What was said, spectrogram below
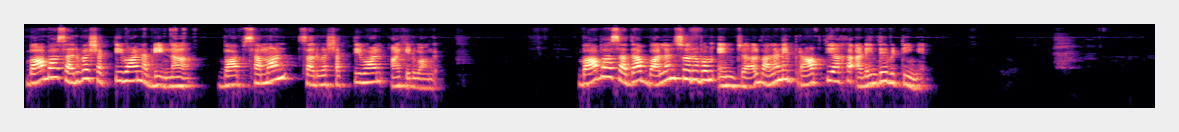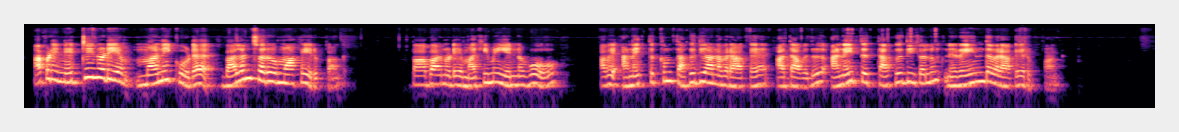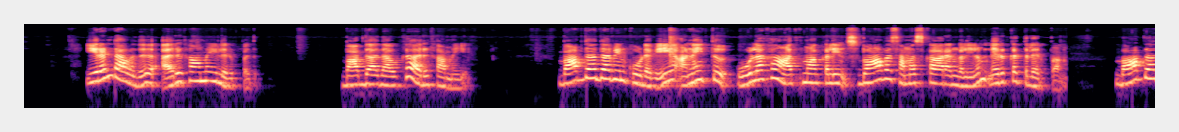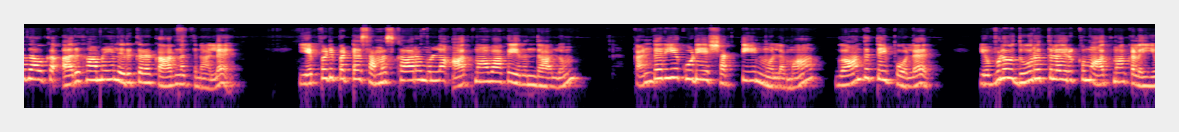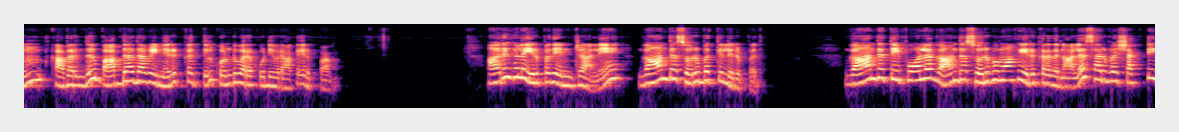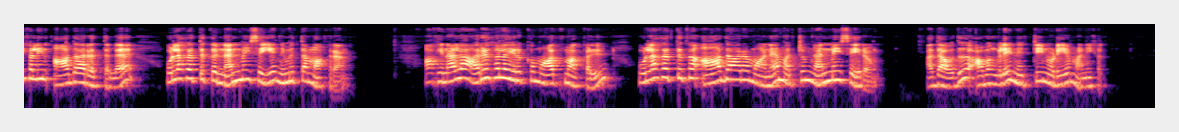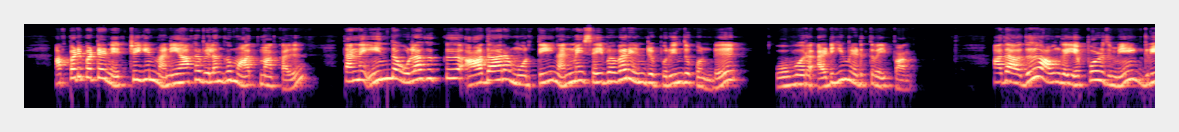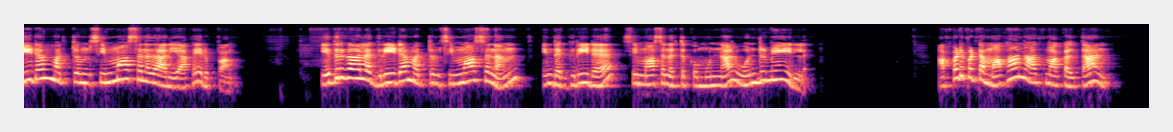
பாபா சர்வ சக்திவான் அப்படின்னா பாப் சமான் சர்வ சக்திவான் ஆகிடுவாங்க. பாபா சதா பலன் சொரூபம் என்றால் பலனை பிராப்தியாக அடைந்தே விட்டீங்க. அப்படி நெற்றினுடைய மணி கூட பலன் சொரூபமாக இருப்பாங்க. பாபானுடைய மகிமை என்னவோ அவை அனைத்துக்கும் தகுதியானவராக அதாவது அனைத்து தகுதிகளும் நிறைந்தவராக இருப்பாங்க. இரண்டாவது அருகாமையில் இருப்பது. பாப்தாதாவுக்கு அருகாமையில். பாப்தாதாவின் கூடவே அனைத்து உலக ஆத்மாக்களின் சுபாவ சமஸ்காரங்களிலும் நெருக்கத்தில் இருப்பாங்க. பாப்தாதாவுக்கு அருகாமையில் இருக்கிற காரணத்தினால எப்படிப்பட்ட சமஸ்காரம் உள்ள ஆத்மாவாக இருந்தாலும் கண்டறியக்கூடிய சக்தியின் மூலமா காந்தத்தை போல எவ்வளவு தூரத்தில் இருக்கும் ஆத்மாக்களையும் கவர்ந்து பாப்தாதாவை நெருக்கத்தில் கொண்டு வரக்கூடியவராக இருப்பாங்க. அருகில் இருப்பது என்றாலே காந்த சொரூபத்தில் இருப்பது. காந்தத்தை போல காந்த சொரூபமாக இருக்கிறதுனால சர்வ சக்திகளின் ஆதாரத்தில் உலகத்துக்கு நன்மை செய்ய நிமித்தமாகிறாங்க. ஆகினால அருகில் இருக்கும் ஆத்மாக்கள் உலகத்துக்கு ஆதாரமான மற்றும் நன்மை செய்கிறவங்க அதாவது அவங்களே நெற்றியினுடைய மணிகள். அப்படிப்பட்ட நெற்றியின் மணியாக விளங்கும் ஆத்மாக்கள் தன்னை இந்த உலகுக்கு ஆதார மூர்த்தி நன்மை செய்பவர் என்று புரிந்து கொண்டு ஒவ்வொரு அடியும் எடுத்து வைப்பாங்க. அதாவது அவங்க எப்பொழுதுமே கிரீடம் மற்றும் சிம்மாசனதாரியாக இருப்பாங்க. எதிர்கால கிரீடம் மற்றும் சிம்மாசனம் இந்த கிரீட சிம்மாசனத்துக்கு முன்னால் ஒன்றுமே இல்லை. அப்படிப்பட்ட மகான் ஆத்மாக்கள் தான்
